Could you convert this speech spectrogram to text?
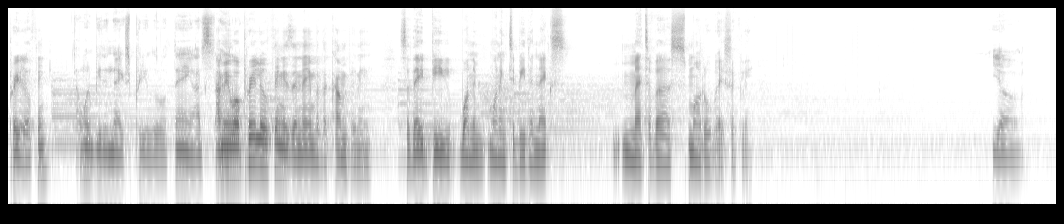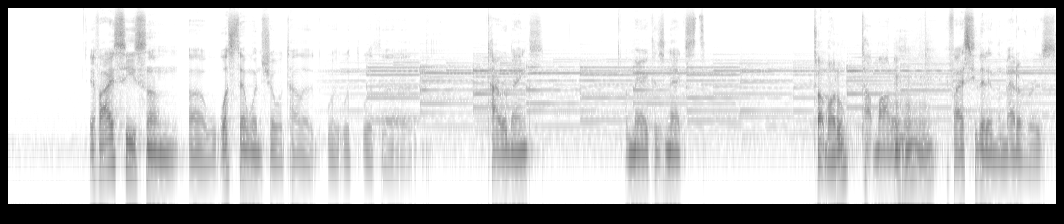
Pretty little thing. i want to be the next pretty little thing i, I mean, well, Pretty Little Thing is the name of the company, so they'd be wanting wanting to be the next metaverse model, basically. yo if i see some uh what's that one show with tyler with with, with uh tyra banks america's next Top model. top model if i see that in the metaverse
